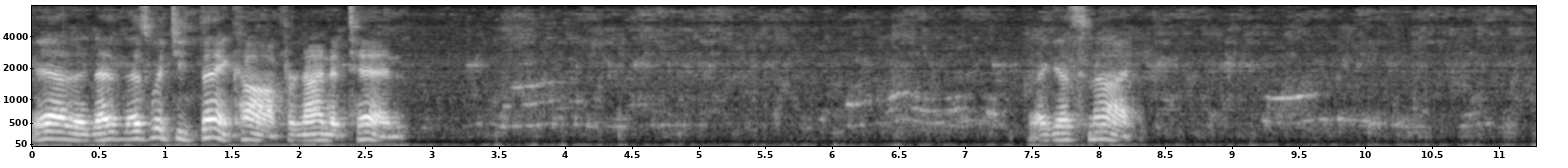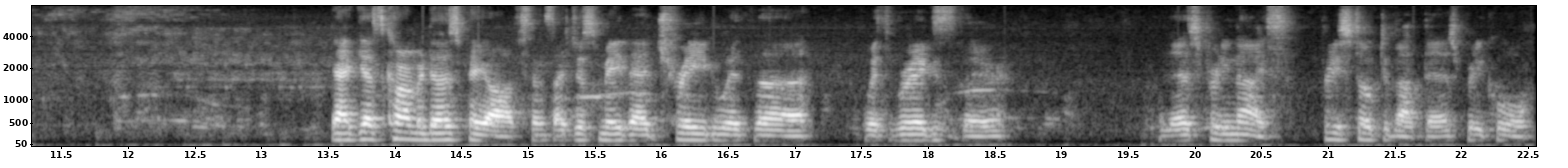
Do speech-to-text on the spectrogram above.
Yeah, that, that's what you think, huh? For 9 to 10. I guess not. Yeah, I guess karma does pay off since I just made that trade with uh, with Riggs there. That's pretty nice. Pretty stoked about that. It's pretty cool.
